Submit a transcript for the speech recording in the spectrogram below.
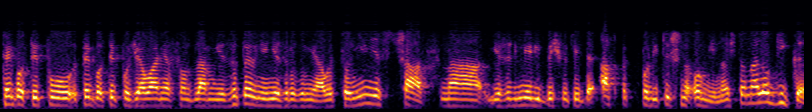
tego typu, tego typu działania są dla mnie zupełnie niezrozumiałe. To nie jest czas na, jeżeli mielibyśmy tutaj aspekt polityczny ominąć, to na logikę.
